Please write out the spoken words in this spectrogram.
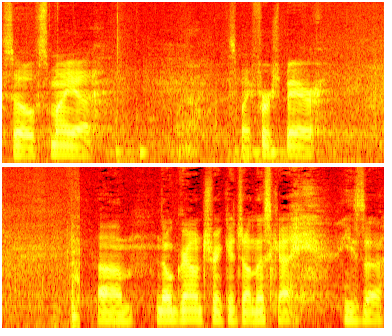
So it's my uh, it's my first bear. Um, no ground shrinkage on this guy. He's uh,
